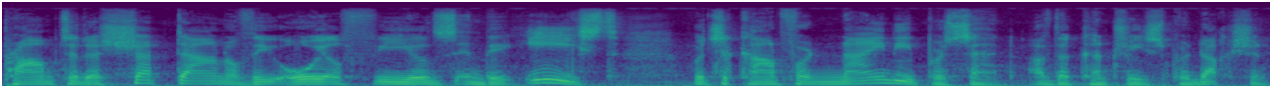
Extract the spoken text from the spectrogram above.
prompted a shutdown of the oil fields in the east, which account for 90% of the country's production.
